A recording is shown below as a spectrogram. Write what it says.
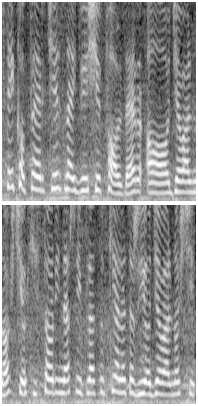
W tej kopercie znajduje się folder o działalności, o historii naszej placówki, ale też i o działalności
